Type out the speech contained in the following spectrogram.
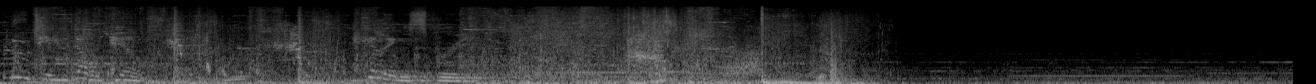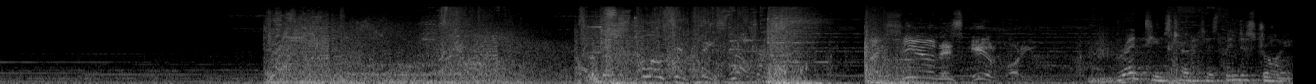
Blue team double kill. Killing spree. Explosive face melter. My shield is here for you. Red team's turret has been destroyed.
